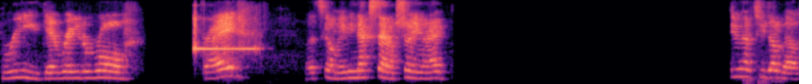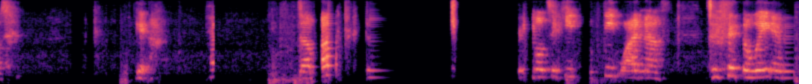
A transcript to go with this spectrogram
Breathe. Get ready to roll. Right? Let's go. Maybe next set I'll show you. I do have two dumbbells. Yeah. Double up. Able to keep feet wide enough to fit the weight in.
